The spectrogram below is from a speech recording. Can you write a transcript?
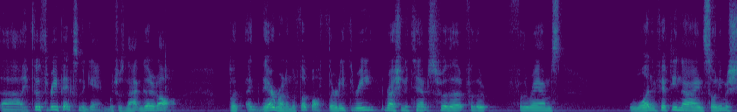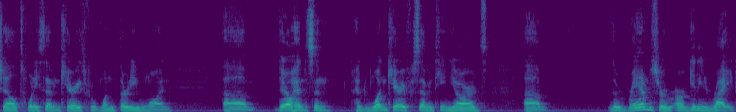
Uh, he threw three picks in the game, which was not good at all but uh, they're running the football. 33 rushing attempts for the for the for the Rams. 159. Sony Michel 27 carries for 131. Um, Darrell Henderson had one carry for 17 yards. Um, the Rams are, are getting right,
